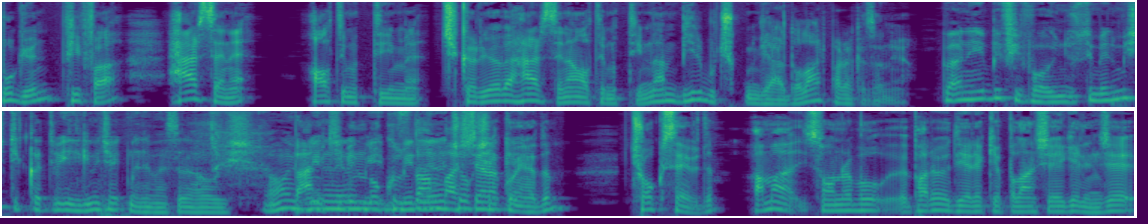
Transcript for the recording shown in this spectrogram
bugün FIFA her sene Ultimate Team'i çıkarıyor ve her sene Ultimate Team'den 1,5 milyar dolar para kazanıyor. Ben iyi bir FIFA oyuncusuyum. Benim hiç dikkatimi, ilgimi çekmedi mesela o iş. Ama Ben birileri- 2009'dan birileri çok başlayarak oynadım. Çok sevdim. Ama sonra bu para ödeyerek yapılan şeye gelince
